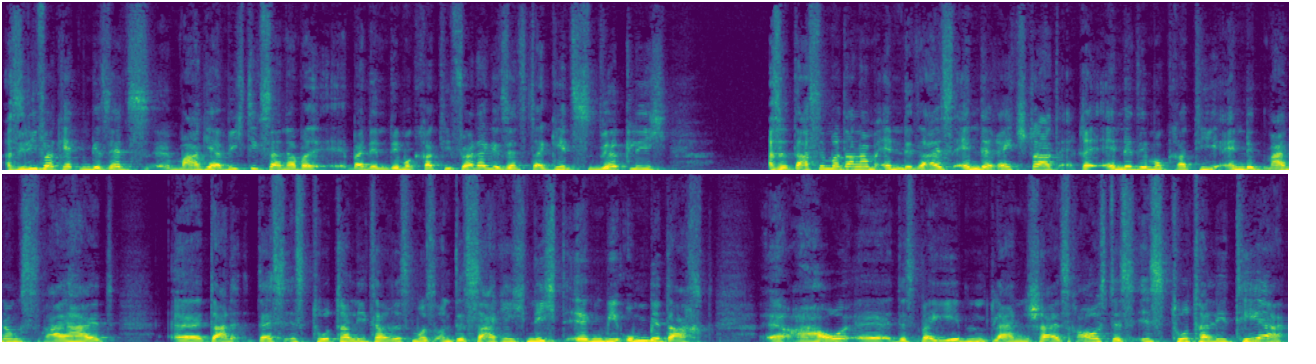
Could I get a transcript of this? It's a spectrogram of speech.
also Lieferkettengesetz äh, mag ja wichtig sein, aber bei dem Demokratiefördergesetz, da geht's wirklich also da sind wir dann am Ende. Da ist Ende Rechtsstaat, Ende Demokratie, Ende Meinungsfreiheit. Äh, das ist Totalitarismus und das sage ich nicht irgendwie unbedacht, äh, hau äh, das bei jedem kleinen Scheiß raus. Das ist totalitär.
